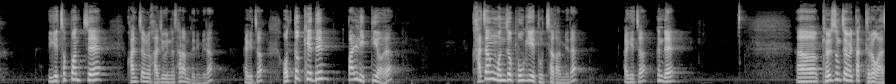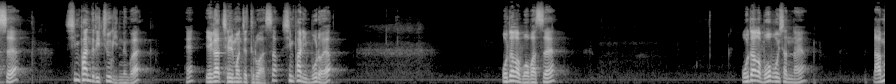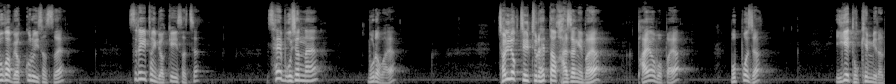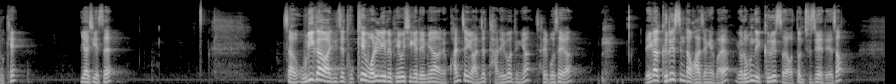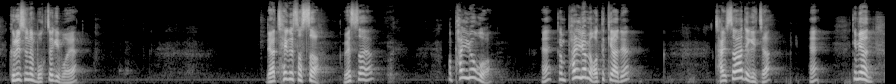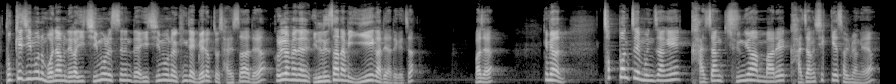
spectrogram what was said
이게 첫 번째 관점을 가지고 있는 사람들입니다. 알겠죠? 어떻게든 빨리 뛰어요. 가장 먼저 보기에 도착합니다. 알겠죠? 근데 어, 결승점에 딱 들어왔어요. 심판들이 쭉 있는 거야. 예? 얘가 제일 먼저 들어왔어. 심판이 물어요. 오다가 뭐 봤어요? 오다가 뭐 보셨나요? 나무가 몇 그루 있었어요? 쓰레기통이 몇 개 있었죠? 새 보셨나요? 물어봐요. 전력 질주를 했다고 가정해봐요. 봐요, 못 봐요? 못 보죠. 이게 독해입니다, 독해. 이해하시겠어요? 자, 우리가 이제 독해 원리를 배우시게 되면 관점이 완전 다르거든요. 잘 보세요. 내가 글을 쓴다고 가정해봐요. 여러분들이 글을 써요. 어떤 주제에 대해서. 글을 쓰는 목적이 뭐예요? 내가 책을 썼어. 왜 써요? 뭐 팔려고. 예? 그럼 팔려면 어떻게 해야 돼요? 잘 써야 되겠죠? 예? 그러면 독해 지문은 뭐냐면 내가 이 지문을 쓰는데 이 지문을 굉장히 매력적으로 잘 써야 돼요. 그러려면 읽는 사람이 이해가 돼야 되겠죠? 맞아요? 그러면 첫 번째 문장의 가장 중요한 말을 가장 쉽게 설명해요.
